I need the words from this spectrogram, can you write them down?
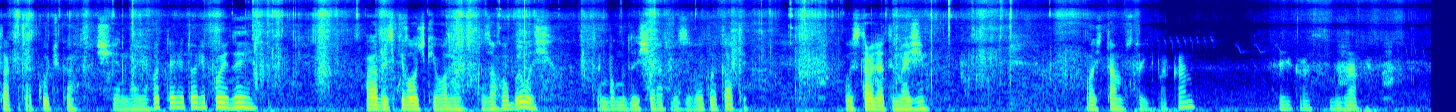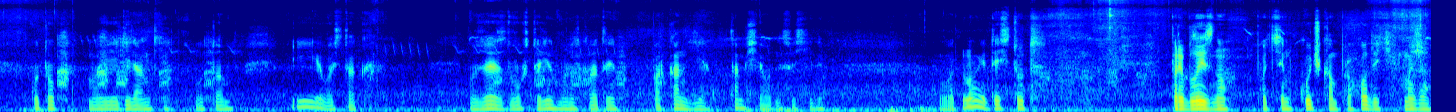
Так, ця кучка ще на його території, по ідеї. Але десь кілочки вони загубились. Треба буде ще раз викликати, виставляти межі. Ось там стоїть паркан. Це якраз межа куток моєї ділянки. От там. І ось так. Вже з двох сторін, можна сказати, паркан є. Там ще одні сусіди. От. Ну і десь тут приблизно по цим кучкам проходить межа.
